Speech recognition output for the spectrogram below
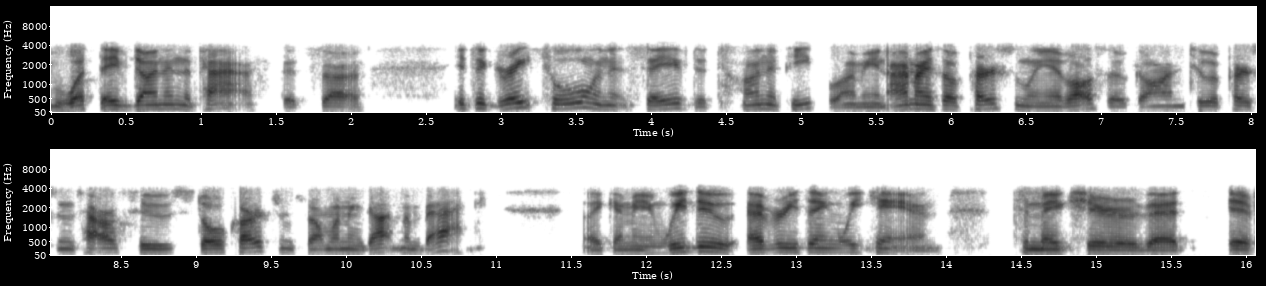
what they've done in the past. It's uh it's a great tool and it saved a ton of people. I mean, I myself personally have also gone to a person's house who stole cards from someone and gotten them back. Like I mean, we do everything we can to make sure that if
